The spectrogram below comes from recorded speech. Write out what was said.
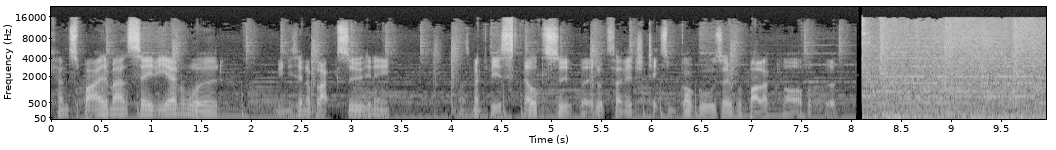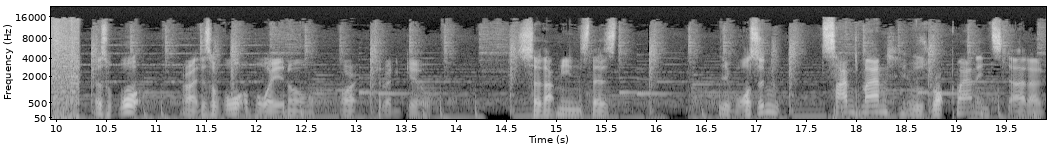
Can Spider-Man say the N-word? I mean, he's in a black suit, isn't he? That's meant to be a stealth suit, but it looks like they just take some goggles over balaclava. But there's a water. Right, there's a water boy and all. Or it could have been a girl. So that means there's. It wasn't Sandman. It was Rockman instead. I don't,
